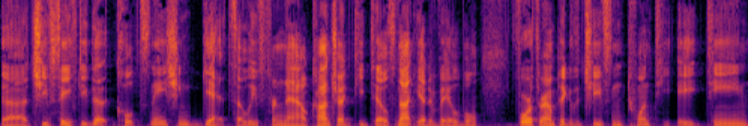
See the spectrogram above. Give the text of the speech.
uh, chief safety that Colts Nation gets, at least for now. Contract details not yet available. Fourth round pick of the Chiefs in 2018.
